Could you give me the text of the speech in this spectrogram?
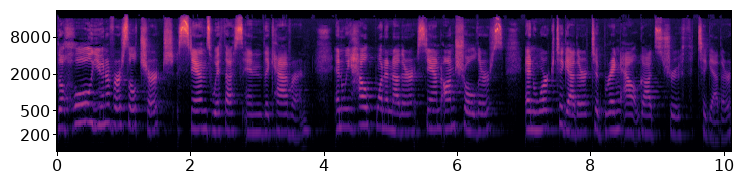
The whole universal church stands with us in the cavern, and we help one another stand on shoulders and work together to bring out God's truth together.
